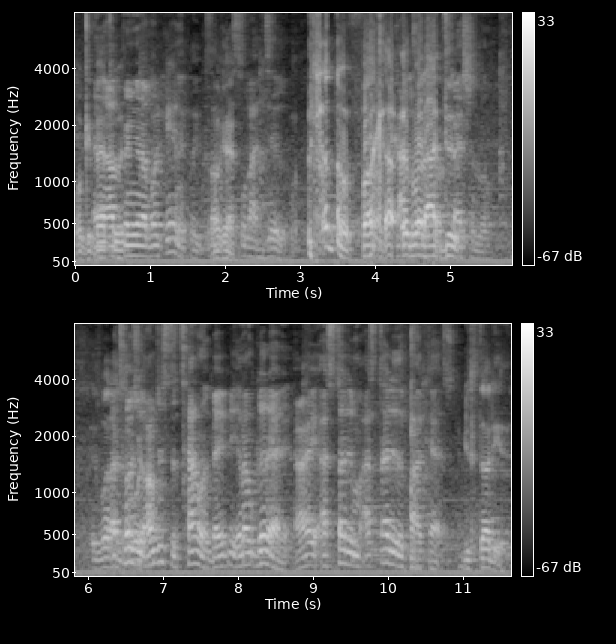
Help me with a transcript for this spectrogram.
we'll get and back I'll to it. bring it up organically because Okay. that's what I do. Shut the fuck up. That's what I do. Professional. Is what I I, told you, I'm just a talent, baby, and I'm good at it. All right, I study. I study the podcast. you study it.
